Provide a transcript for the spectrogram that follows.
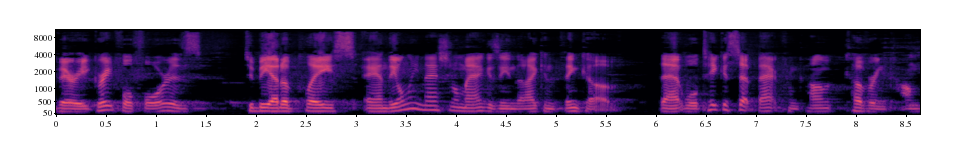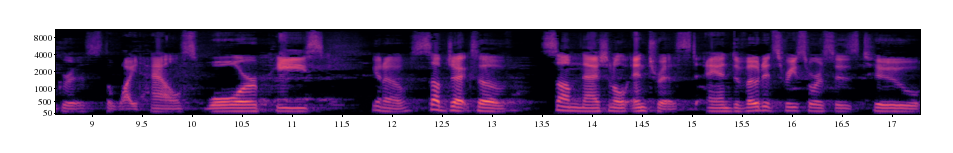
very grateful for is to be at a place and the only national magazine that I can think of that will take a step back from com- covering Congress, the White House, war, peace, you know, subjects of some national interest, and devote its resources to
